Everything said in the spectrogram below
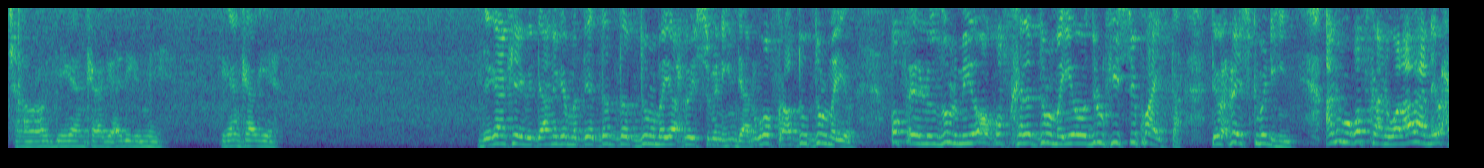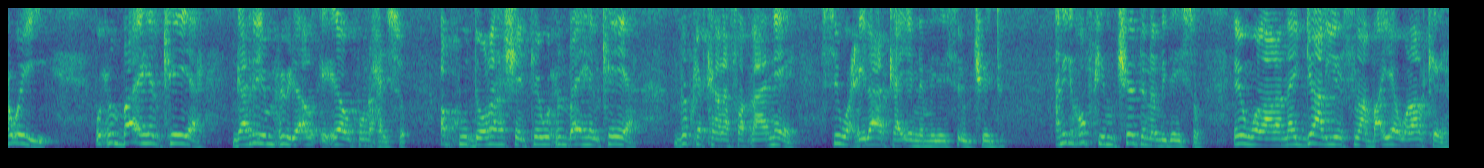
Jaamaco deegaankaaga adiga me deegaankaaga deegaankaygu de aniga ma dee dad dulmaya waxbay isuman yihiin de anigu hadduu dulmayo qof ehlu dulmiyo oo qof kale dulmaya oo dulkiisii ku haysta dee waxbay iskuman yihiin anigu qofkaan walaalahana waxa weeye wuxuunbaa ehelkeeya gaariya muxuu yidhi ilaa ku naxariso abkuu doonaha sheegtay wuxuunbaa ehelkeeya dadka kana faqaanee si wax ila arkaya na midaysa ujeedo aniga qofkay ujeedo na midayso een walaalanay gaal iyo islaamba ayaa walaalkeeya.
